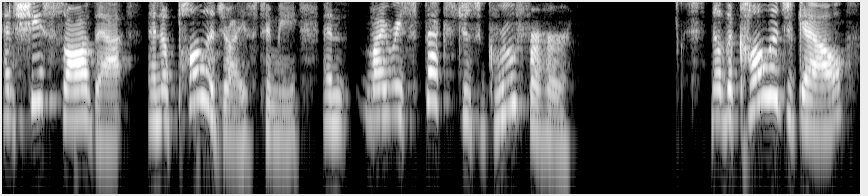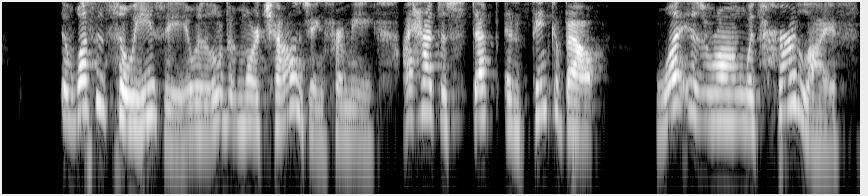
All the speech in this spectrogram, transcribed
And she saw that and apologized to me. And my respect just grew for her. Now, the college gal, it wasn't so easy. It was a little bit more challenging for me. I had to step and think about what is wrong with her life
